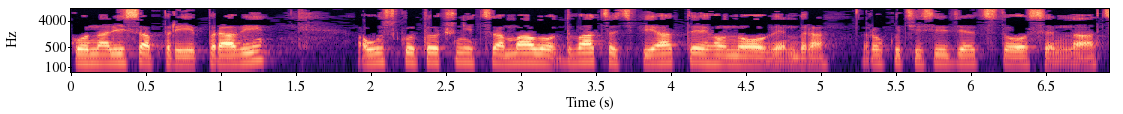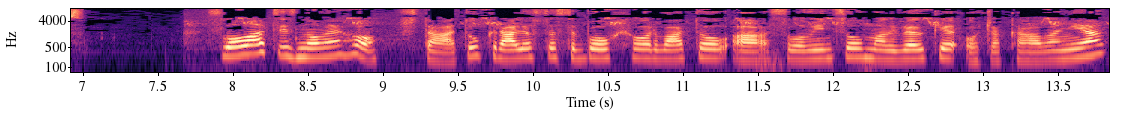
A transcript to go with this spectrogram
Konali sa prípravy a uskutočniť sa malo 25. novembra roku 1918. Slováci z nového štátu, kráľovstva Srbov, Chorvátov a Slovincov mali veľké očakávania.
